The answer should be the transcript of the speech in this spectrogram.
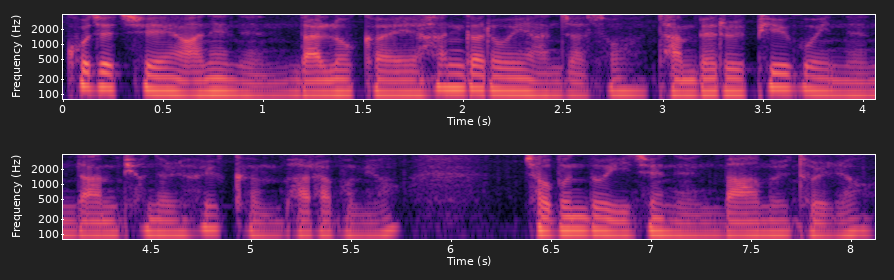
코제치의 아내는 난로가의 한가로에 앉아서 담배를 피우고 있는 남편을 흘끔 바라보며 저분도 이제는 마음을 돌려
